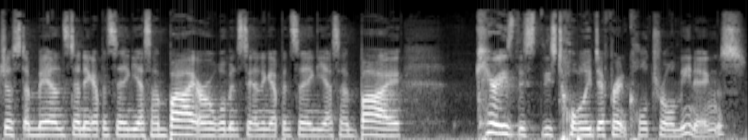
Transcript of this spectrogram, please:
just a man standing up and saying, "Yes, I'm bi," or a woman standing up and saying, "Yes, I'm bi," carries this these totally different cultural meanings.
